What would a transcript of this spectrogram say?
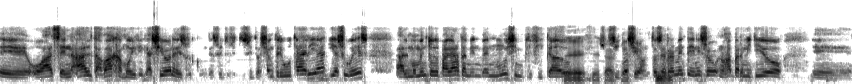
eh, o hacen altas, bajas modificaciones de su, situación tributaria y a su vez al momento de pagar también ven muy simplificado su situación. Entonces realmente en eso nos ha permitido eh,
